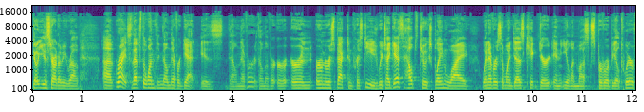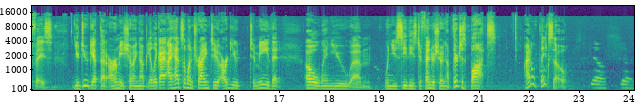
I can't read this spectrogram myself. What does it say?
Don't you start on me, Rob. Uh, right, so that's the one thing they'll never get is they'll never they'll never earn earn respect and prestige, which I guess helps to explain why whenever someone does kick dirt in Elon Musk's proverbial Twitter face, you do get that army showing up. Like I, I, had someone trying to argue to me that, oh, when you um, when you see these defenders showing up, they're just bots. I don't think so. No, no,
